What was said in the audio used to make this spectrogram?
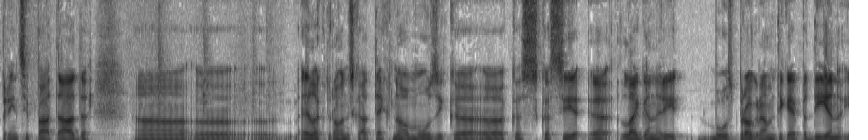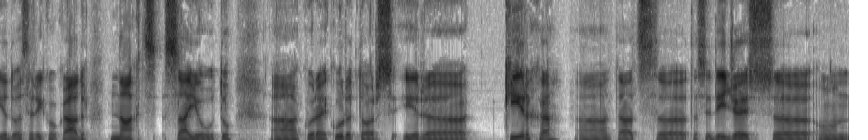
principā tāda uh, elektroniskā tehnomūzika, uh, kas, kas ir, uh, lai gan arī būs programma tikai pa dienu, iedos arī kaut kādu nakts sajūtu, uh, kurai kurators ir uh, Kirha, uh, tāds, tas ir DJs un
